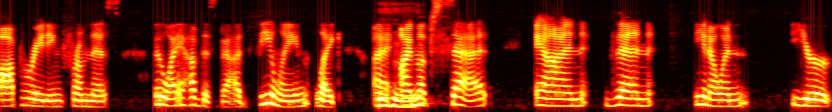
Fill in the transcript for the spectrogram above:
operating from this, oh, I have this bad feeling, like mm-hmm. I, I'm upset. And then, you know, and you're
